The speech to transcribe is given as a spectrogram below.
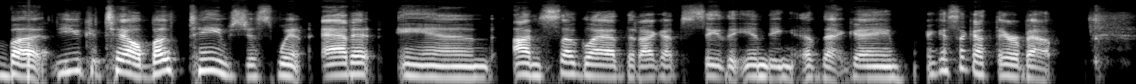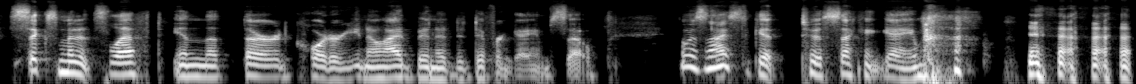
but you could tell both teams just went at it. And I'm so glad that I got to see the ending of that game. I guess I got there about six minutes left in the third quarter. You know, I'd been at a different game. So it was nice to get to a second game.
